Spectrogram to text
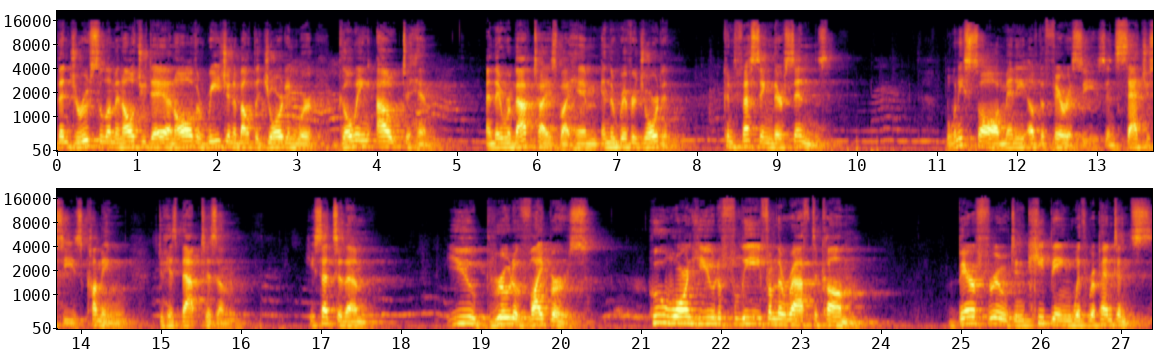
Then Jerusalem and all Judea and all the region about the Jordan were going out to him, and they were baptized by him in the river Jordan, confessing their sins. But when he saw many of the Pharisees and Sadducees coming to his baptism, he said to them, You brood of vipers, who warned you to flee from the wrath to come? Bear fruit in keeping with repentance.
